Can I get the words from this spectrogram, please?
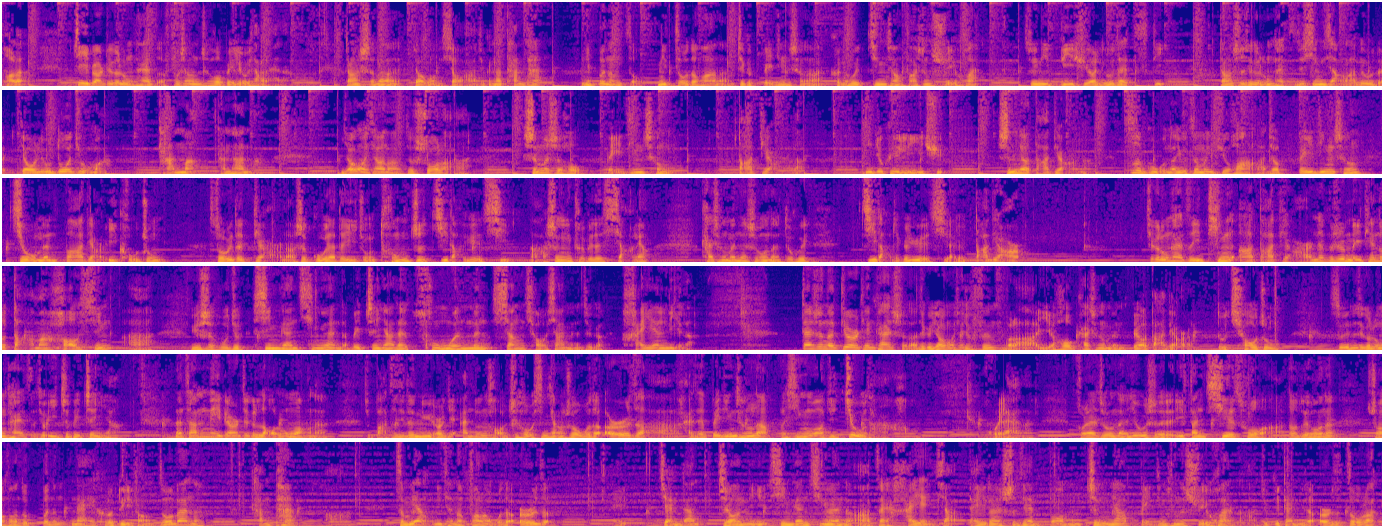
好了，这边这个龙太子负伤之后被留下来了，当时呢，姚广孝啊就跟他谈判，你不能走，你走的话呢，这个北京城啊可能会经常发生水患，所以你必须要留在此地。当时这个龙太子就心想了，对不对？要留多久嘛？谈嘛，谈判嘛。姚广孝呢就说了啊，什么时候北京城打点儿了，你就可以离去。什么叫打点儿呢？自古呢有这么一句话啊，叫“北京城九门八点一口钟”。所谓的点儿呢，是古代的一种铜制击打乐器啊，声音特别的响亮。开城门的时候呢，都会击打这个乐器啊，就打点儿。这个龙太子一听啊，打点儿，那不是每天都打吗？好行啊，于是乎就心甘情愿的被镇压在崇文门香桥下面的这个海眼里了。但是呢，第二天开始呢，这个姚广孝就吩咐了啊，以后开城门不要打点儿了，都敲钟。所以呢，这个龙太子就一直被镇压。那咱们那边这个老龙王呢，就把自己的女儿给安顿好之后，心想说：“我的儿子啊，还在北京城呢，不行，我要去救他。”好，回来了。回来之后呢，又是一番切磋啊，到最后呢。双方都不能奈何对方，怎么办呢？谈判啊，怎么样你才能放了我的儿子？哎，简单，只要你心甘情愿的啊，在海眼下待一段时间，帮我们镇压北京城的水患啊，就可以带你的儿子走了。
